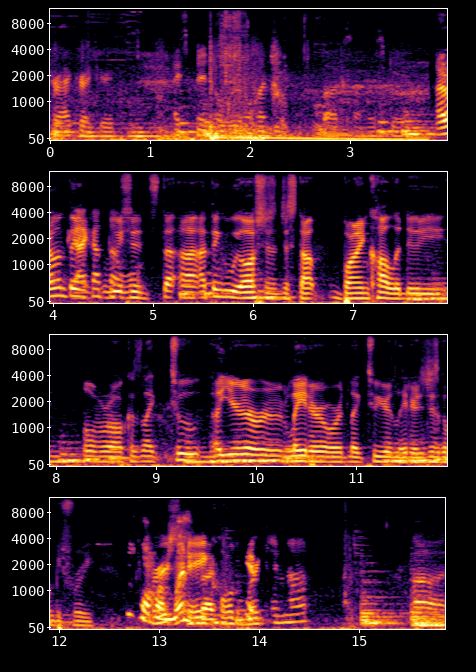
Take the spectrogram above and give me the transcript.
track record, I spent over 100 bucks on this game. I don't Yeah, I think got we should. St- uh, I think we all should just stop buying Call of Duty overall, cause like two a year later or like two years later, it's just gonna be free. just First day. Cold War came out, uh,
